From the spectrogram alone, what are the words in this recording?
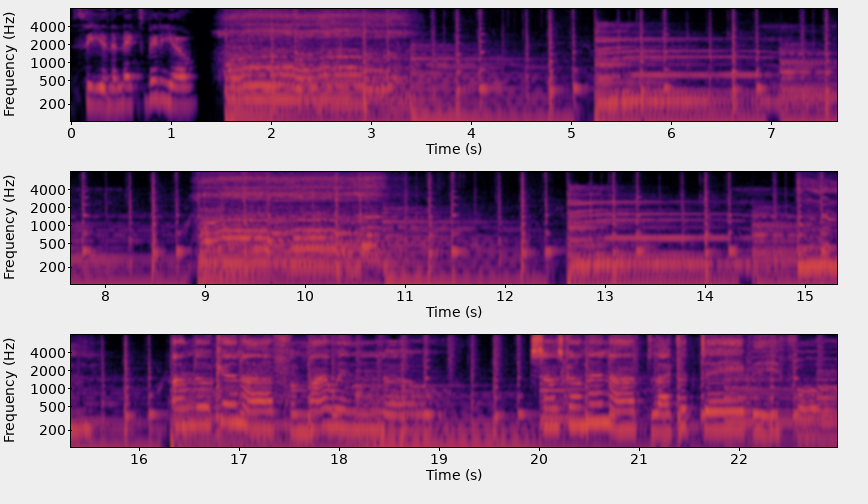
See you in the next video. From my window. Sun's coming up like the day before.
